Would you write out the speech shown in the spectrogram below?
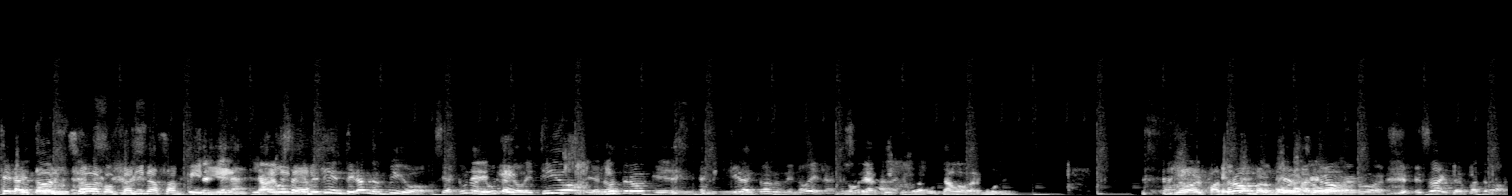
Protagonizaba con Karina Zampini. La, cosa que me estoy enterando en vivo. O sea, que a uno le gustan los vestidos y al otro que, que era actor de novela. No nombre artístico es Gustavo Bermúdez. No, el patrón El- El Bermúdez. patrón, Bermúdez. exacto, el patrón.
